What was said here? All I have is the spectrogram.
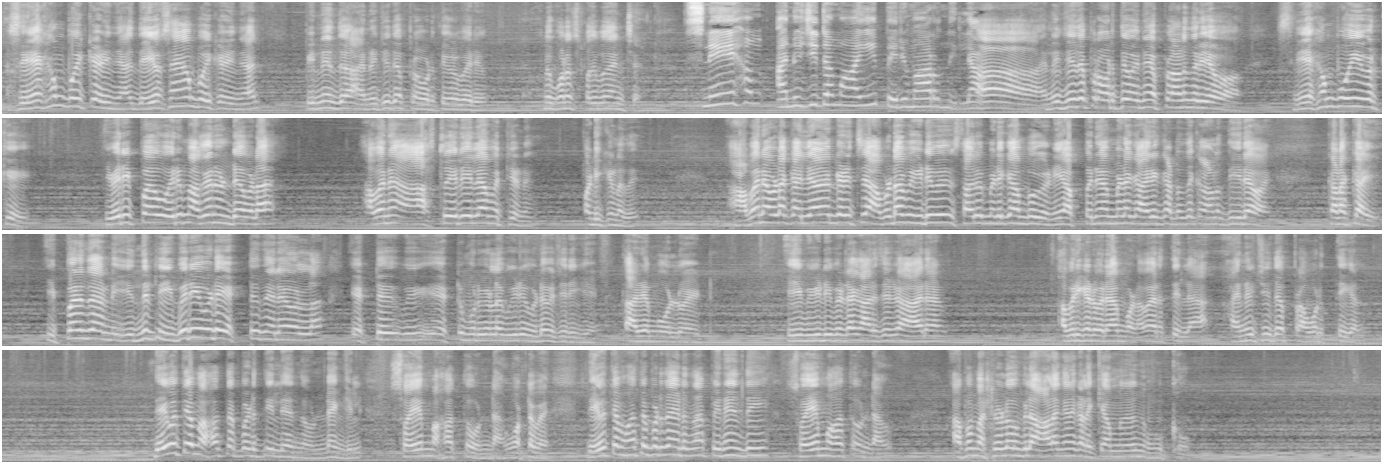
സ്നേഹം പോയി കഴിഞ്ഞാൽ ദൈവസ്നേഹം പോയി കഴിഞ്ഞാൽ പിന്നെ എന്ത്? അനുചിത പ്രവൃത്തികൾ വരും. സ്നേഹം അനുചിതമായി പെരുമാറുന്നില്ല. അനുചിത പ്രവർത്തി വരുന്നത് എപ്പോഴാണെന്ന് അറിയാവോ സ്നേഹം പോയി ഇവർക്ക്. ഇവരിപ്പോൾ ഒരു മകനുണ്ട് അവിടെ. അവന് ആസ്ട്രേലിയയിലാ മറ്റാണ് പഠിക്കണത്. അവൻ അവിടെ കല്യാണം കഴിച്ച് അവിടെ വീട് സ്ഥലം മേടിക്കാൻ പോവുകയാണ്. ഈ അപ്പനും അമ്മയുടെ കാര്യം കണ്ടത് കാണാൻ തീരാവാൻ കണക്കായി. ഇപ്പം എന്താണ് എന്നിട്ട് ഇവരിവിടെ എട്ട് നിലയുള്ള എട്ട് എട്ട് മുറിയുള്ള വീട് ഇവിടെ വെച്ചിരിക്കുകയാണ്. താഴെ മുകളിലുമായിട്ട്. ഈ വീട് ഇവരുടെ കാലത്തേക്ക് ആരാണ്? അവരിങ്ങോട്ട് വരാൻ പോണ വരത്തില്ല. അനുചിത പ്രവൃത്തികൾ. ദൈവത്തെ മഹത്വപ്പെടുത്തിയില്ല എന്നുണ്ടെങ്കിൽ സ്വയം മഹത്വം ഉണ്ടാകും ഓട്ടമേ ദൈവത്തെ മഹത്വപ്പെടുത്താതിരുന്നാൽ പിന്നെ എന്ത്? സ്വയം മഹത്വം ഉണ്ടാകും അപ്പം മറ്റുള്ള മുമ്പിൽ ആളെങ്ങനെ കളിക്കാമെന്നത് നോക്കും.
